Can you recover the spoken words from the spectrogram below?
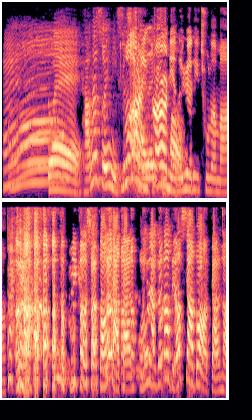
哦，对，好，那所以你是二零二二年的月历出了吗？立刻手刀下单，我们两个到底要下多少单啊？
